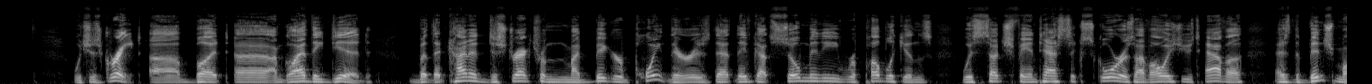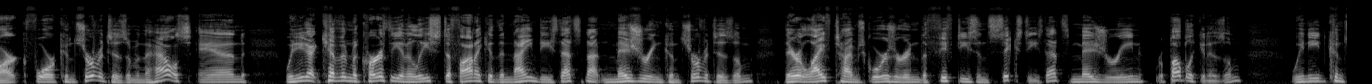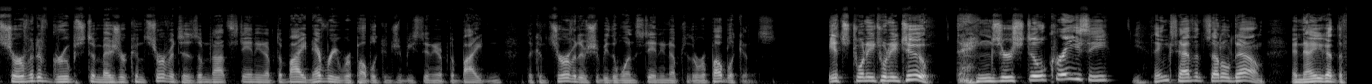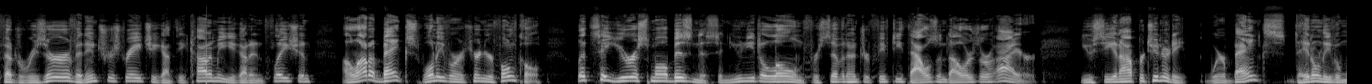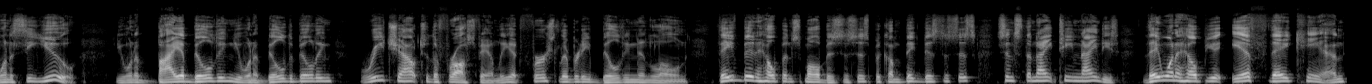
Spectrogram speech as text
which is great. Uh, but uh, I'm glad they did. But that kind of distracts from my bigger point there is that they've got so many Republicans with such fantastic scores. I've always used HAVA as the benchmark for conservatism in the House. And when you got Kevin McCarthy and Elise Stefanik in the 90s, that's not measuring conservatism. Their lifetime scores are in the 50s and 60s. That's measuring republicanism. We need conservative groups to measure conservatism, not standing up to Biden. Every Republican should be standing up to Biden. The conservatives should be the ones standing up to the Republicans. It's 2022. Things are still crazy. Things haven't settled down. And now you got the Federal Reserve and interest rates, you got the economy, you got inflation. A lot of banks won't even return your phone call. Let's say you're a small business and you need a loan for $750,000 or higher. You see an opportunity where banks, they don't even want to see you. You want to buy a building, you want to build a building, reach out to the Frost family at First Liberty Building and Loan. They've been helping small businesses become big businesses since the 1990s. They want to help you if they can.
